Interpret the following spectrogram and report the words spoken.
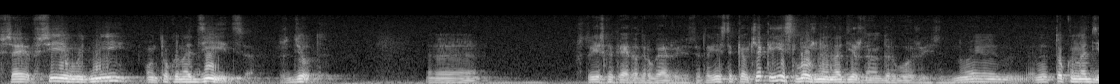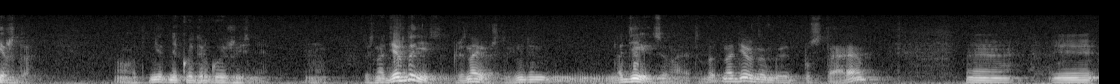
Вся, все его дни он только надеется, ждет, э, что есть какая-то другая жизнь. Это есть, у человека есть ложная надежда на другую жизнь, но это только надежда. Вот, нет никакой другой жизни. То есть надежда есть, признает, что люди надеются на это. Эта надежда, он говорит, пустая. Э, и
